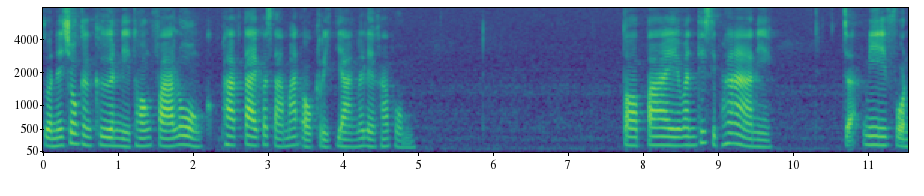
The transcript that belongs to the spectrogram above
ส่วนในช่วงกลางคืนนี่ท้องฟ้าโล่ง ภาคใต้ก็สามารถออกกรีดยางได้เลยครับผม ต่อไปวันที่ 15 นี่ จะมีฝน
